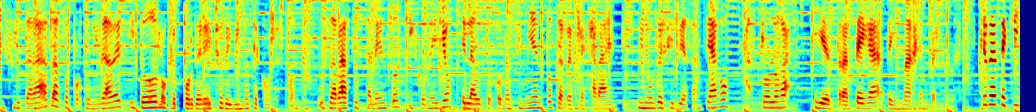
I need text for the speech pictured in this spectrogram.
Disfrutarás las oportunidades y todo lo que por derecho divino te corresponde. Usarás tus talentos y con ello el autoconocimiento se reflejará en ti. Mi nombre es Silvia Santiago, astróloga y estratega de imagen personal. Quédate aquí,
